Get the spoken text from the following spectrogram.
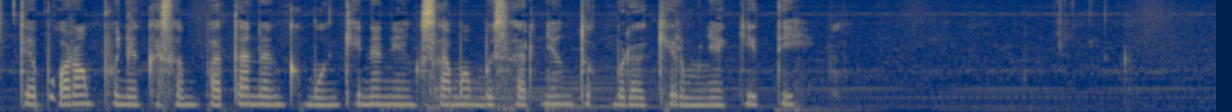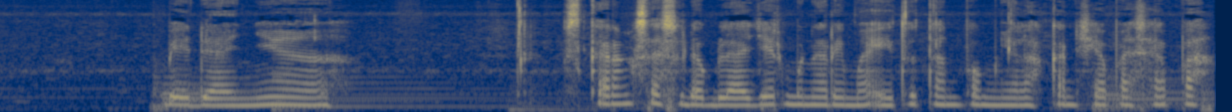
setiap orang punya kesempatan dan kemungkinan yang sama besarnya untuk berakhir menyakiti. Bedanya, sekarang saya sudah belajar menerima itu tanpa menyalahkan siapa-siapa,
